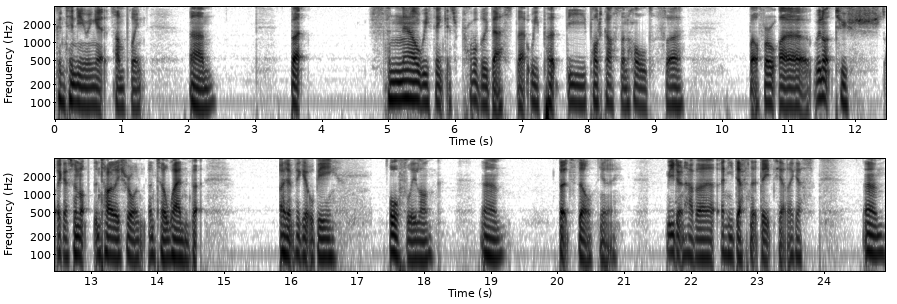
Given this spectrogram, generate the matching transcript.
continuing it at some point, um, for now we think it's probably best that we put the podcast on hold for well for uh we're not too sh- I guess we're not entirely sure until when, but I don't think it will be awfully long. Um, but still, you know, we don't have a any definite dates yet, I guess. Um,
